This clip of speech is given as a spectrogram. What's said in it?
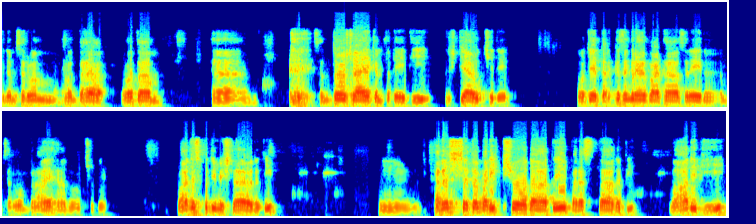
इदं सर्वं भवन्तः भवतां सन्तोषाय कल्पते इति दृष्ट्या उच्यते। नो चेत् तर्कसङ्ग्रहपाठावसरे इदं सर्वं प्रायः नोच्यते। वाचस्पतिमिश्रः वदति परशतपरीक्षोदात् परस्तादपि वादिभिः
